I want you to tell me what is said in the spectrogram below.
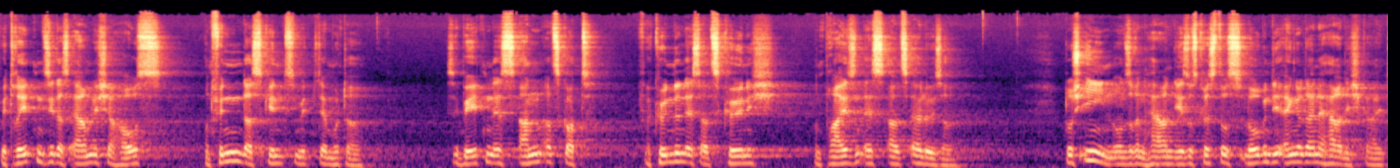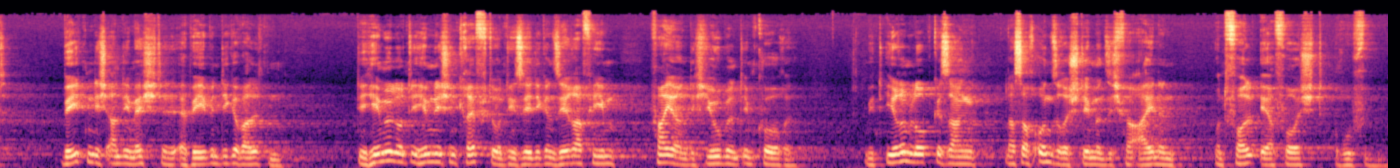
betreten sie das ärmliche Haus und finden das Kind mit der Mutter. Sie beten es an als Gott, verkünden es als König und preisen es als Erlöser. Durch ihn, unseren Herrn Jesus Christus, loben die Engel deine Herrlichkeit, beten dich an die Mächte, erbeben die Gewalten. Die Himmel und die himmlischen Kräfte und die seligen Seraphim feiern dich jubelnd im Chore. Mit ihrem Lobgesang lass auch unsere Stimmen sich vereinen und voll Ehrfurcht rufen.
